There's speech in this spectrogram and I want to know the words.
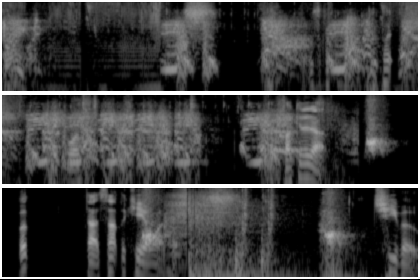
Fight. What was the fuck? What? Back forth. I'm fucking it up. Whoop. That's not the key I want. Chivos.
